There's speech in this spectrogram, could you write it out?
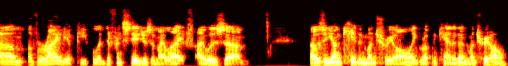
um, a variety of people at different stages of my life. I was um, I was a young kid in Montreal. I grew up in Canada in Montreal,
